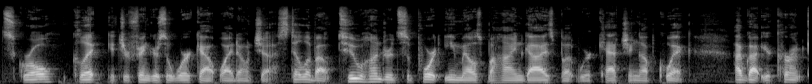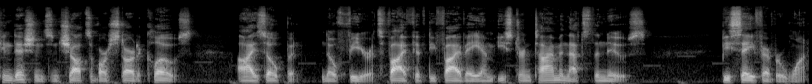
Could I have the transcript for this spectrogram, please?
Scroll, click, get your fingers a workout, why don't you? Still about 200 support emails behind, guys, but we're catching up quick. I've got your current conditions and shots of our star to close. Eyes open, no fear. It's 5:55 a.m. Eastern Time and that's the news. Be safe everyone.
